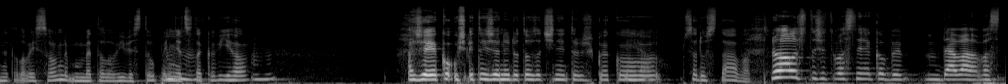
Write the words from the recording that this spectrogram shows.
metalový song nebo metalový vystoupení, Mhm. něco takového. Mhm. A že jako už i ty ženy do toho začínají trošku jako Jo. se dostávat. No ale že to, že to vlastně jako by dává vlastně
